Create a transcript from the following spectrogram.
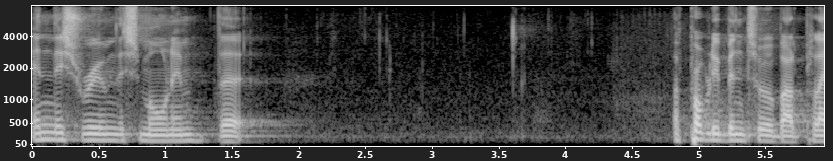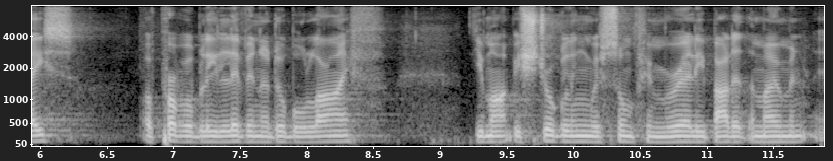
in this room this morning that have probably been to a bad place, of probably living a double life, you might be struggling with something really bad at the moment,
